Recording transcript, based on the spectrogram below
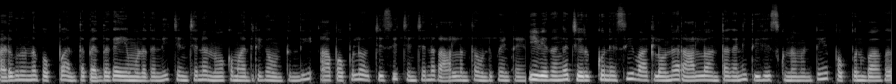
అడుగునున్న పప్పు అంత పెద్దగా ఏముండదండి చిన్న చిన్న నూక మాదిరిగా ఉంటుంది. ఆ పప్పులో వచ్చేసి చిన్న చిన్న రాళ్ళంతా ఉండిపోయింటాయి. ఈ విధంగా చెరుక్కునేసి వాటిలో ఉన్న రాళ్ళు అంతా కానీ తీసేసుకున్నామంటే పప్పును బాగా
